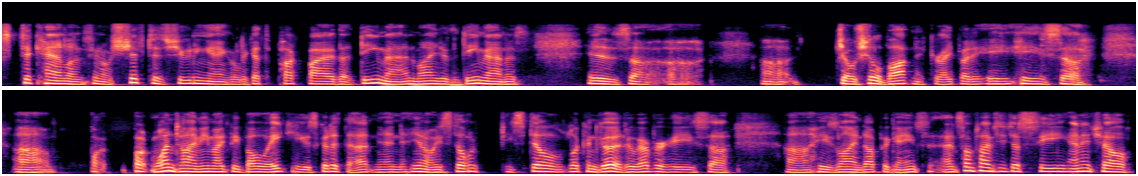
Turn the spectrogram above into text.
stick handle and, you know, shift his shooting angle to get the puck by the D man. Mind you, the D man is is uh, uh, uh, Joe Shlabotnik, right? But he, he's uh, uh, but but one time he might be Beau Akey, who's good at that, and, and you know he's still he's still looking good, whoever he's uh, uh, he's lined up against. And sometimes you just see NHL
